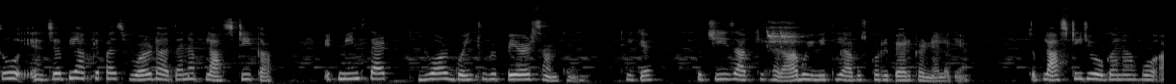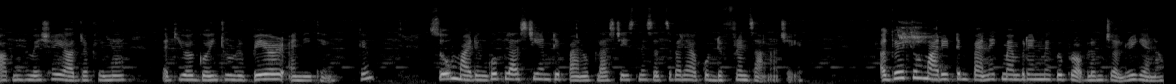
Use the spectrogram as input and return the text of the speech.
तो जब भी आपके पास वर्ड आता है ना प्लास्टी का it means that you are going to repair something ठीक है कुछ चीज़ आपकी ख़राब हुई हुई थी, आप उसको रिपेयर करने लगे हैं तो प्लास्टी जो होगा ना, वो आपने हमेशा याद रख लेना है that you are going to repair anything okay so myringoplasty and tympanoplasty इसमें सबसे पहले आपको डिफरेंस आना चाहिए। अगर तो हमारी टिम्पैनिक मेम्ब्रेन में कोई प्रॉब्लम चल रही है ना,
